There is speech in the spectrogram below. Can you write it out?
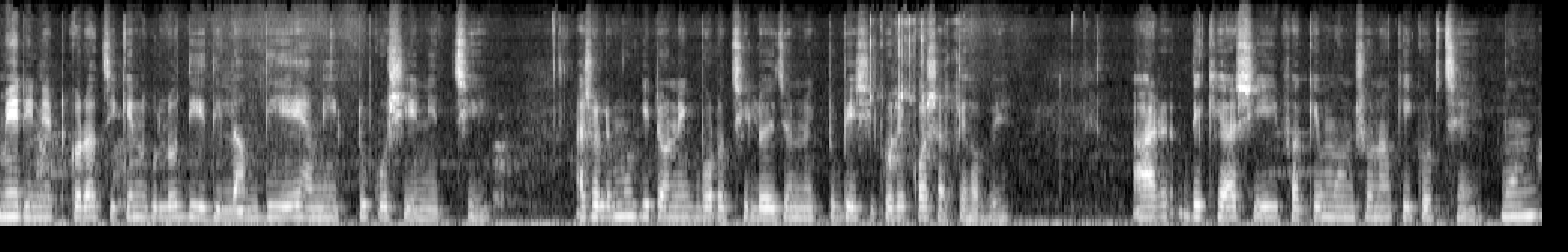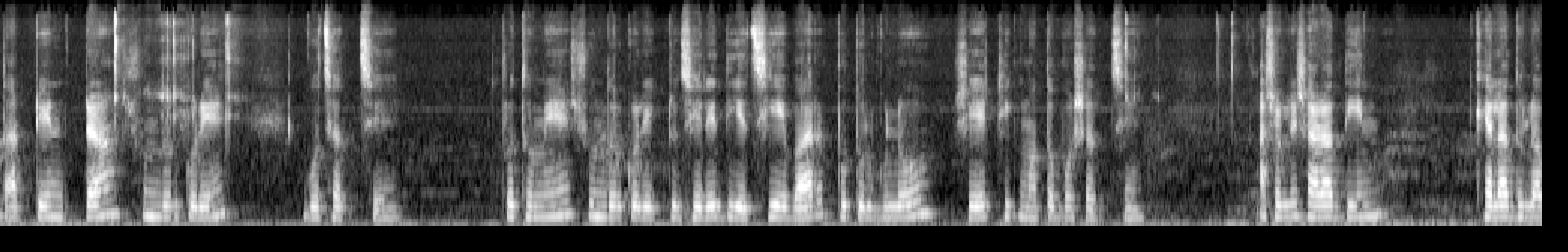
মেরিনেট করা চিকেনগুলো দিয়ে দিলাম। দিয়ে আমি একটু কষিয়ে নিচ্ছি। আসলে মুরগিটা অনেক বড় ছিল এই জন্য একটু বেশি করে কষাতে হবে। আর দেখে আসি এই ফাঁকে মন সোনা কী করছে। মন তার টেন্টটা সুন্দর করে গোছাচ্ছে। প্রথমে সুন্দর করে একটু ঝেড়ে দিয়েছি, এবার পুতুলগুলো সে ঠিক মতো বসাচ্ছে। আসলে সারা দিন খেলাধুলা,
